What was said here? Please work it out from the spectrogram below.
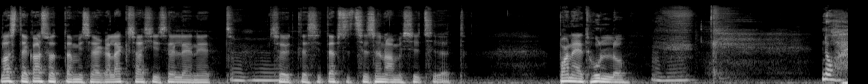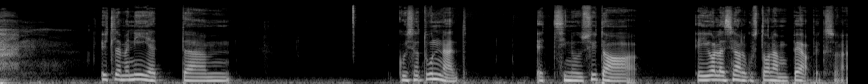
laste kasvatamisega läks asi selleni, et mm -hmm. sa ütlesid täpselt see sõna, mis sa ütlesid, et paned hullu mm -hmm.? noh, ütleme nii, et ähm, kui sa tunned et sinu süda ei ole seal, kus ta olema peab, eks ole.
